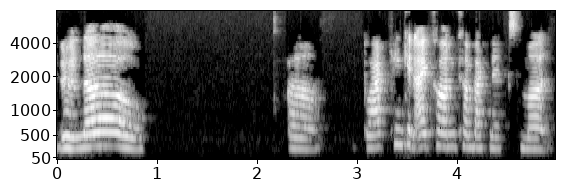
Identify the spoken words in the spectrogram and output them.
I don't know. Um, Blackpink and iKON come back next month.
